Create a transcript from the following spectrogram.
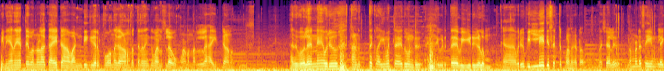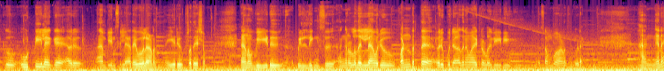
പിന്നെ ഞാൻ നേരത്തെ പറഞ്ഞുള്ള കയറ്റം ആ വണ്ടി കയറി പോകുന്ന കാണുമ്പോൾ തന്നെ നിങ്ങൾക്ക് മനസ്സിലാവും. ആണ് നല്ല ഹൈറ്റാണ് അതുപോലെ തന്നെ ഒരു തണുത്ത ക്ലൈമറ്റ് ആയതുകൊണ്ട് ഇവിടുത്തെ വീടുകളും ഒരു വില്ലേജ് സെറ്റപ്പാണ് കേട്ടോ. എന്നുവെച്ചാൽ നമ്മുടെ സെയിം ലൈക്ക് ഊട്ടിയിലൊക്കെ ഒരു ആംബിയൻസ് ഇല്ല? അതേപോലെയാണ് ഈ ഒരു പ്രദേശം. കാരണം വീട് ബിൽഡിങ്സ് അങ്ങനെയുള്ളതെല്ലാം ഒരു പണ്ടത്തെ ഒരു പുരാതനമായിട്ടുള്ള രീതി സംഭവമാണ് ഇവിടെ. അങ്ങനെ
